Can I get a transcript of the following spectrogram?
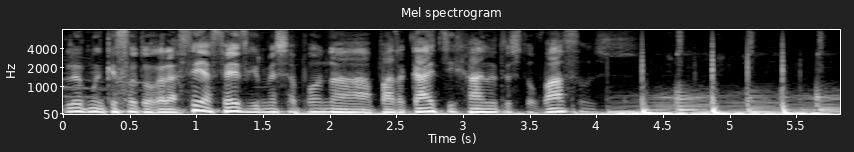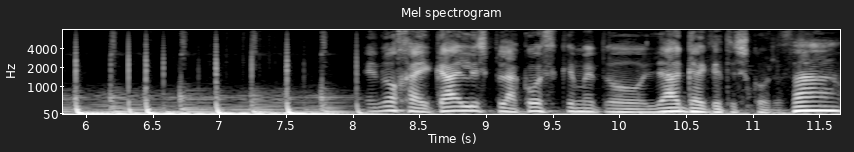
Βλέπουμε και φωτογραφία, φεύγει μέσα από ένα παρκάκι, χάνεται στο βάθος. Ενώ ο Χαϊκάλης πλακώθηκε με το Λιάγκα και τη Σκορδά.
